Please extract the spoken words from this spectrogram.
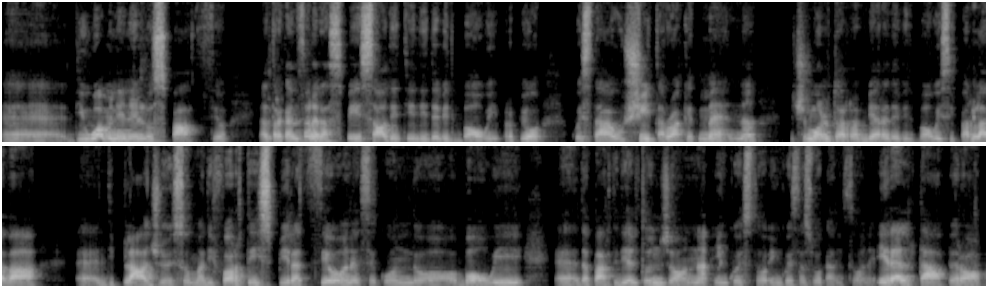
eh, di uomini nello spazio L'altra canzone era Space Oddity di David Bowie, proprio questa uscita, Rocket Man, fece molto arrabbiare David Bowie, si parlava eh, di plagio, insomma, di forte ispirazione, secondo Bowie, eh, da parte di Elton John in, questo, in questa sua canzone. In realtà, però,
